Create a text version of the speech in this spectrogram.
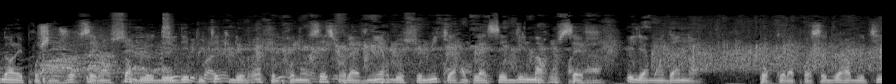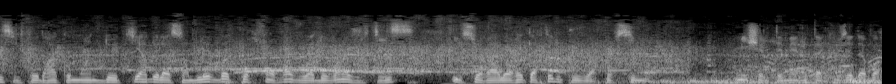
Dans les prochains jours, c'est l'ensemble des députés qui devront se prononcer sur l'avenir de celui qui a remplacé Dilma Rousseff il y a moins d'un an. Pour que la procédure aboutisse, il faudra qu'au moins deux tiers de l'Assemblée votent pour son renvoi devant la justice. Il sera alors écarté du pouvoir pour six mois. Michel Temer est accusé d'avoir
